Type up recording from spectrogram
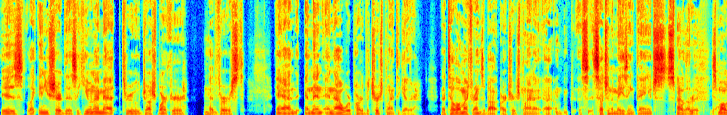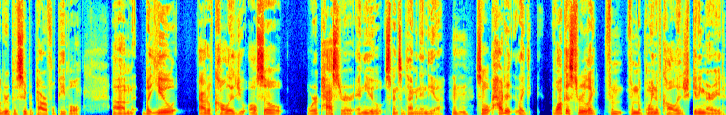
is like, and you shared this, like you and I met through Josh Barker Mhm. at first, and and then and now we're part of a church plant together. And I tell all my friends about our church plan. I, I, it's, such an amazing thing. It's small group, it. Yeah. small group of super powerful people. Um, but you, out of college, you also were a pastor and you spent some time in India. hmm So how did like walk us through like from from the point of college, getting married,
